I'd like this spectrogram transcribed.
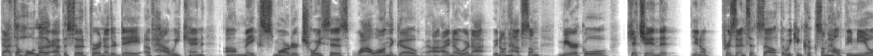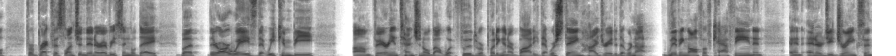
that's a whole nother episode for another day of how we can um, make smarter choices while on the go. I, I, know we're not, we don't have some miracle kitchen that, you know, presents itself that we can cook some healthy meal for breakfast, lunch, and dinner every single day. But there are ways that we can be um, very intentional about what foods we're putting in our body, that we're staying hydrated, that we're not living off of caffeine and and energy drinks and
